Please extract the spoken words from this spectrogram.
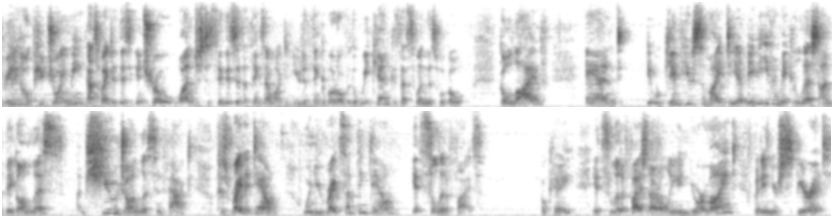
really hope you join me. That's why I did this intro one, just to say these are the things I want you to think about over the weekend, because that's when this will go go live, and it will give you some idea. Maybe even make a list. I'm big on lists. I'm huge on lists, in fact, because write it down. When you write something down, it solidifies okay? It solidifies not only in your mind, but in your spirit.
